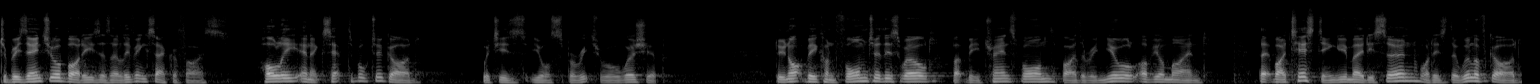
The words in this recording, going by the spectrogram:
to present your bodies as a living sacrifice, holy and acceptable to God, which is your spiritual worship. Do not be conformed to this world, but be transformed by the renewal of your mind that by testing you may discern what is the will of God,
